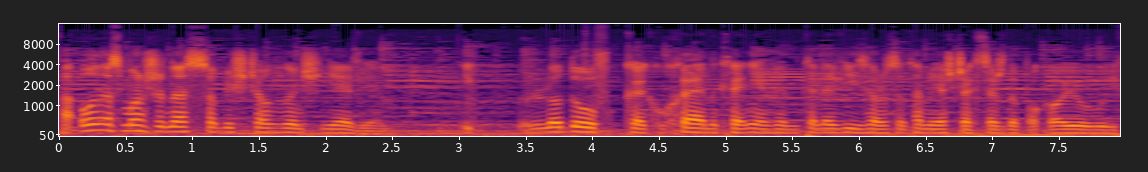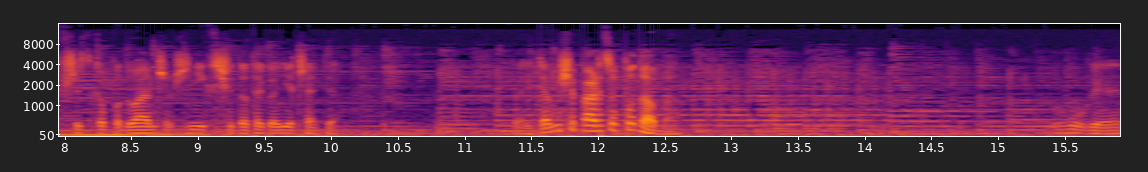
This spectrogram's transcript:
A u nas można sobie ściągnąć, nie wiem, i lodówkę, kuchenkę, nie wiem, telewizor, co tam jeszcze chcesz do pokoju i wszystko podłączać, nikt się do tego nie czepia. No i to mi się bardzo podoba mówię,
